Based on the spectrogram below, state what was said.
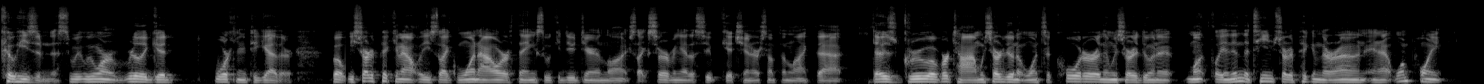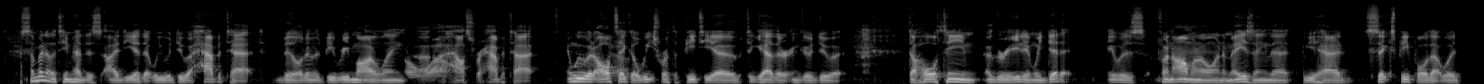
cohesiveness. We, we weren't really good working together but we started picking out these like one hour things we could do during lunch, like serving at a soup kitchen or something like that. Those grew over time. We started doing it once a quarter and then we started doing it monthly. And then the team started picking their own. And at one point, somebody on the team had this idea that we would do a habitat build. It would be remodeling oh, wow. a house for habitat. And we would all yeah. take a week's worth of PTO together and go do it. The whole team agreed and we did it it was phenomenal and amazing that you had six people that would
